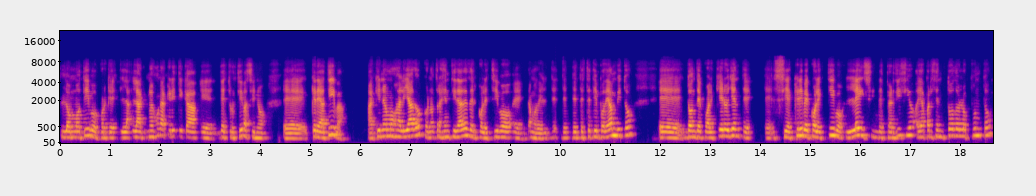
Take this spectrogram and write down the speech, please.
los motivos, porque no es una crítica eh, destructiva, sino eh, creativa. Aquí nos hemos aliado con otras entidades del colectivo, eh, de, este tipo de ámbito, donde cualquier oyente, si escribe colectivo, ley sin desperdicio, ahí aparecen todos los puntos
